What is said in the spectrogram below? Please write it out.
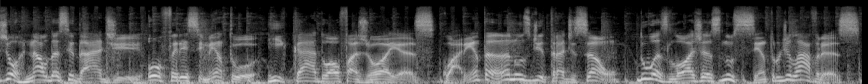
Jornal da Cidade. Oferecimento Ricardo Alfajoias. 40 anos de tradição. Duas lojas no centro de Lavras.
